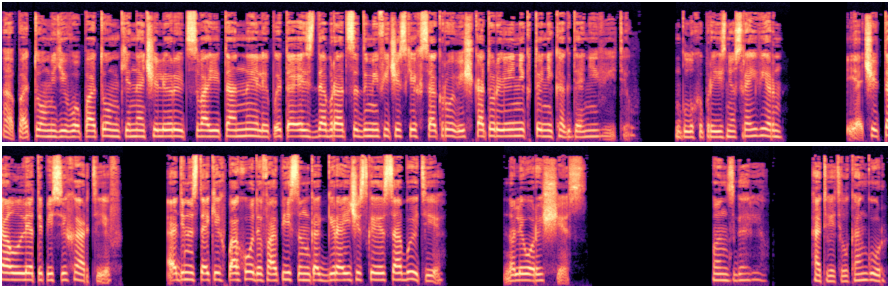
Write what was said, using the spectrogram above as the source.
А потом его потомки начали рыть свои тоннели, пытаясь добраться до мифических сокровищ, которые никто никогда не видел. Глухо произнес Райверн. Я читал летописи Хартиев. Один из таких походов описан как героическое событие. Но Леор исчез. Он сгорел, — ответил Кангур.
